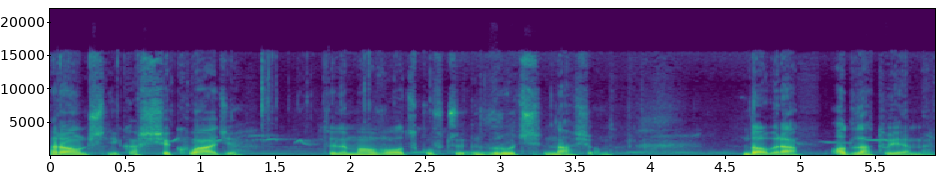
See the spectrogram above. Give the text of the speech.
Rącznik aż się kładzie. Tyle ma owocków, czy wróć nasion. Dobra, odlatujemy.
